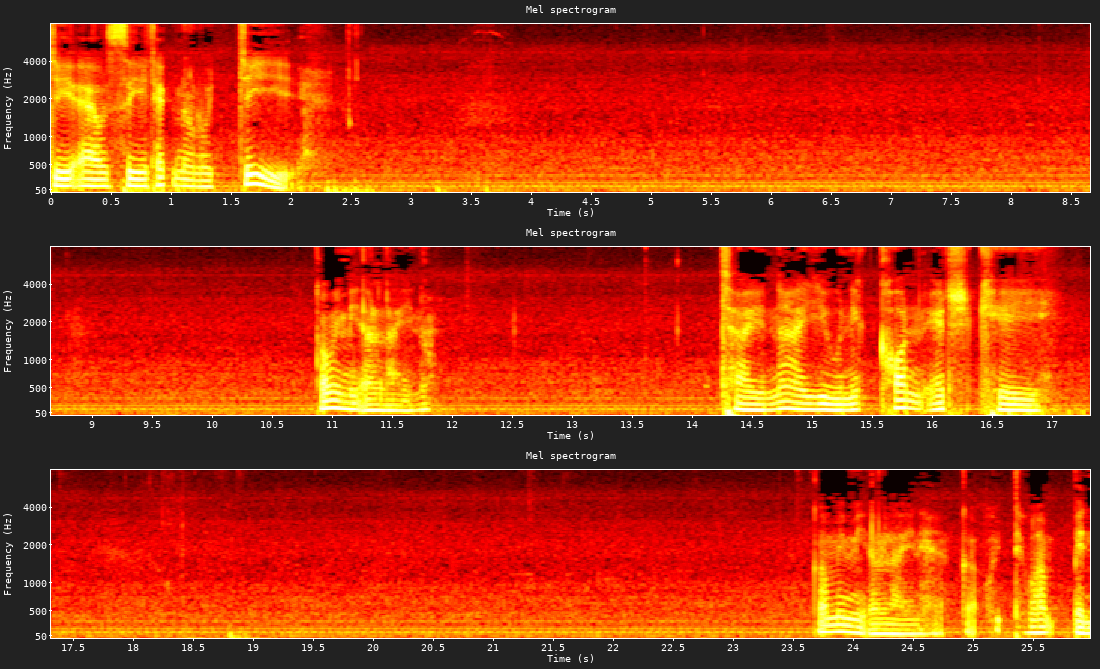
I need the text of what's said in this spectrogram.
GLC Technology ก็ไม่มีอะไรเนาะ China Unicorn HK ก็ไม่มีอะไรนะฮะ ก็ถือว่าเป็น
